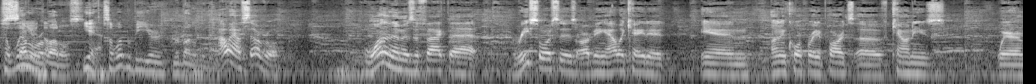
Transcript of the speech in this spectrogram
so several rebuttals. Yeah. So what would be your rebuttal to that? I would have several. One of them is the fact that resources are being allocated in unincorporated parts of counties where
